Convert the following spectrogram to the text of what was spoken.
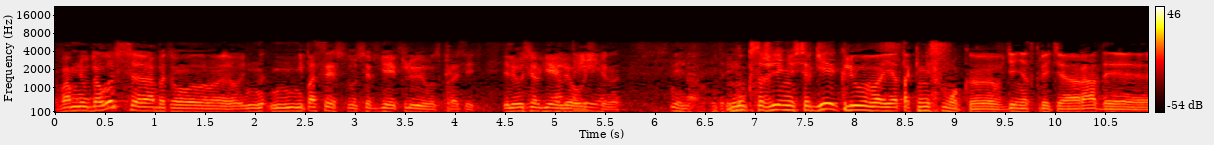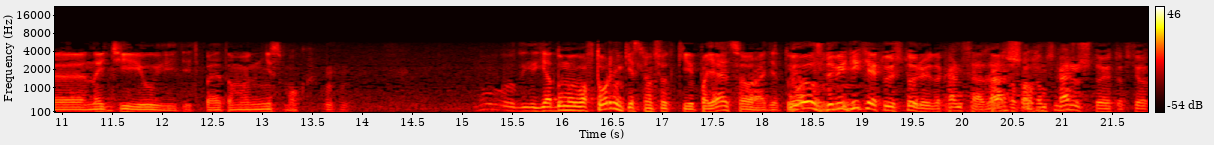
Вам не удалось э, об этом непосредственно у Сергея Клюева спросить? Или у Сергея Андрея. Левочкина? Ну, к сожалению, Сергея Клюева я так не смог э, в день открытия Рады э, найти и увидеть, поэтому не смог. Ну, я думаю, во вторник, если он все-таки появится в Раде, то... Ну, вы уж доведите эту историю до конца, да, а то Хорошо. потом скажут, что это все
